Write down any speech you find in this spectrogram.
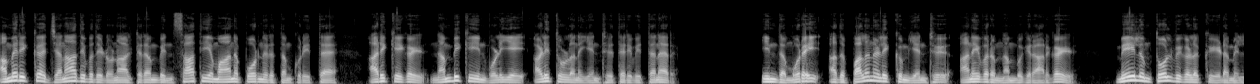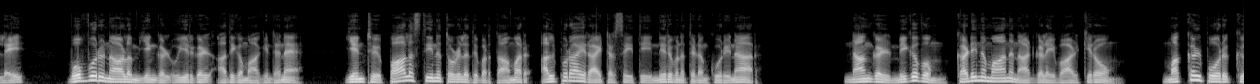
அமெரிக்க ஜனாதிபதி டொனால்ட் டிரம்பின் சாத்தியமான போர் நிறுத்தம் குறித்த அறிக்கைகள் நம்பிக்கையின் ஒளியை அளித்துள்ளன என்று தெரிவித்தனர். இந்த முறை அது பலனளிக்கும் என்று அனைவரும் நம்புகிறார்கள். மேலும் தோல்விகளுக்கு இடமில்லை. ஒவ்வொரு நாளும் எங்கள் உயிர்கள் அதிகமாகின்றன என்று பாலஸ்தீன தொழிலதிபர் தாமர் அல்புராய் ராய்டர் செய்தி நிறுவனத்திடம் கூறினார். நாங்கள் மிகவும் கடினமான நாட்களை வாழ்கிறோம். மக்கள் போருக்கு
